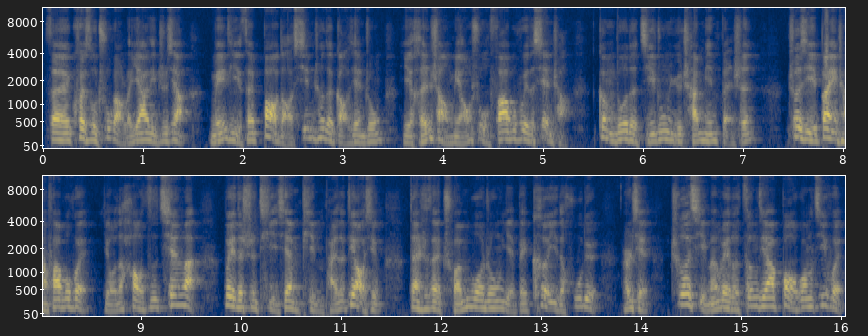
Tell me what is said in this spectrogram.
在快速出稿的压力之下，媒体在报道新车的稿件中也很少描述发布会的现场，更多的集中于产品本身。车企办一场发布会，有的耗资千万，为的是体现品牌的调性，但是在传播中也被刻意的忽略。而且，车企们为了增加曝光机会，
